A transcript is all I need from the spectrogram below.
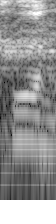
เครื่อง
